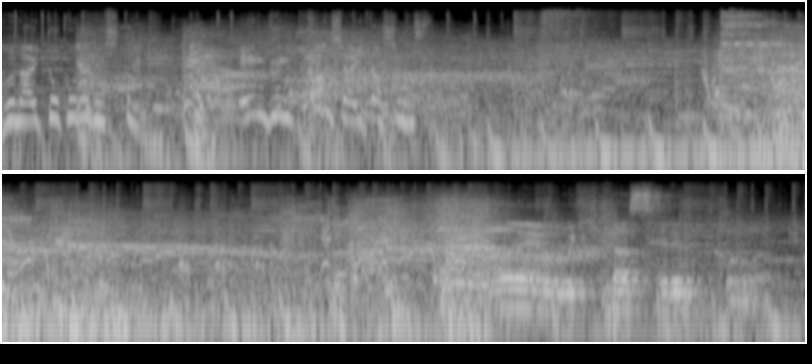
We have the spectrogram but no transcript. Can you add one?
危ないところでした。援軍感謝いたします。我を引かせるとは。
